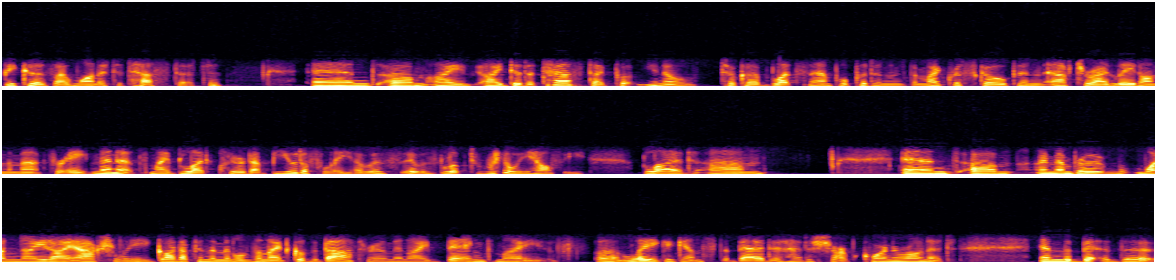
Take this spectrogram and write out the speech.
because I wanted to test it. And um, I, I did a test. I put, you know, took a blood sample, put it under the microscope, and after I laid on the mat for eight minutes, my blood cleared up beautifully. It was, it was looked really healthy blood. Um, and um, I remember one night I actually got up in the middle of the night to go to the bathroom, and I banged my uh, leg against the bed. It had a sharp corner on it, and the the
